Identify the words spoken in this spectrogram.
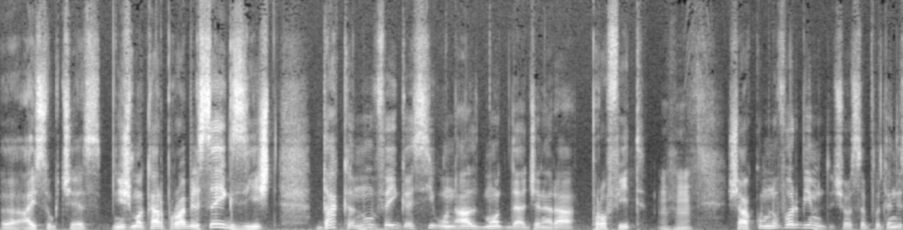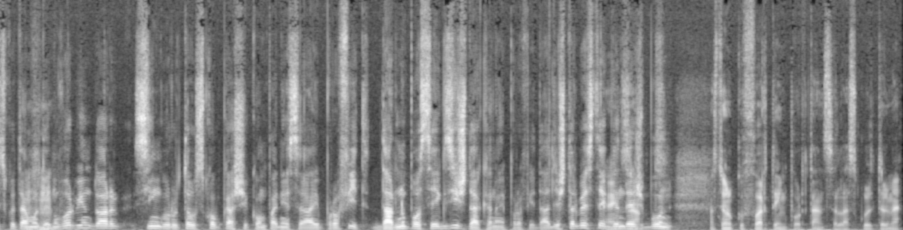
uh, ai succes, nici măcar probabil să existi, dacă nu vei găsi un alt mod de a genera profit uh-huh. Și acum nu vorbim, și o să putem discuta uh-huh. multe, nu vorbim doar singurul tău scop ca și companie să ai profit, dar nu poți să existi dacă n-ai profit. Da? Deci trebuie să te exact. gândești bun. Asta e un lucru foarte important să-l ascultă lumea.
